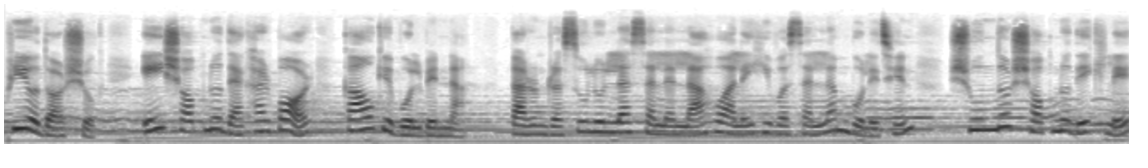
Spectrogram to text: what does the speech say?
প্রিয় দর্শক, এই স্বপ্ন দেখার পর কাউকে বলবেন না। কারণ রাসূলুল্লাহ সাল্লাহ আলহি ওয়াসাল্লাম বলেছেন, সুন্দর স্বপ্ন দেখলে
